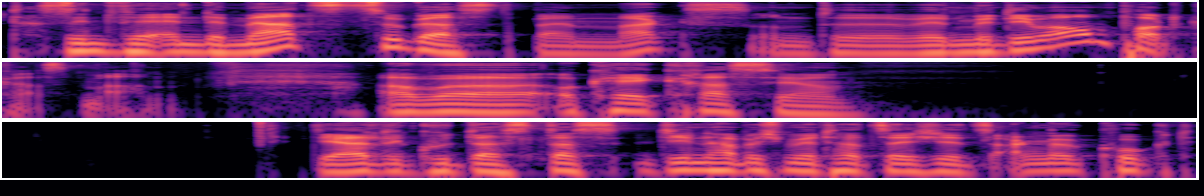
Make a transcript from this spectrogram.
Da sind wir Ende März zu Gast beim Max und äh, werden mit dem auch einen Podcast machen. Aber okay, krass, ja. Ja, gut, das, das, den habe ich mir tatsächlich jetzt angeguckt,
